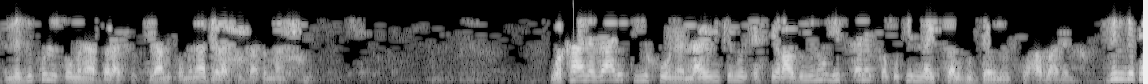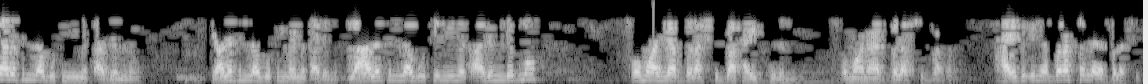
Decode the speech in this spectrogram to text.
እነዚህ ሁሉ ጾምን ያበላሹት ያን ጾምን ያበላሹባትም ማለት ነው። وكان ذلك ይህ ሆነ لا يمكن الاحتراز منه ሊጠነቀቁት የማይቻል ጉዳይ ነው። استحاضة ደም ድንገት ያለ ፍላጎት የሚመጣ ደም ነው። ያለ ፍላጎት የማይመጣ ደም ያለ ፍላጎት የሚመጣ ደም ደግሞ ጾሟን ሊያበላሽባት አይችልም። ጾሟን አያበላሽባትም። ሀይድ ግን ያበላሻል አያበላሽም?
